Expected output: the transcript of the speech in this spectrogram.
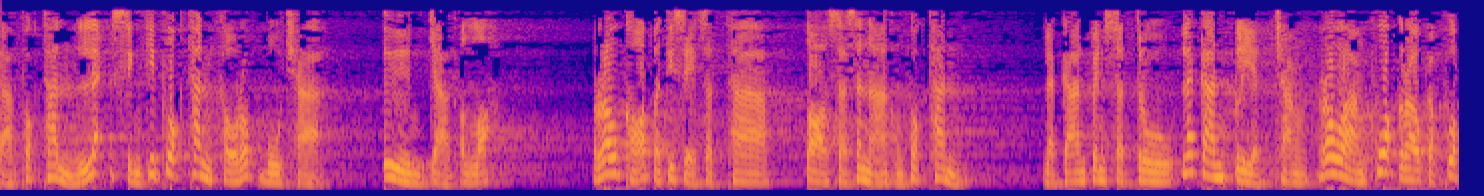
จากพวกท่าน และสิ่งที่พวกท่านเคารพบูชา อื่นจากอัลลอฮ์ เราขอปฏิเสธศรัทธาต่อศาสนาของพวกท่าน และการเป็นศัตรูและการเกลียดชังระหว่างพวกเรากับพวก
